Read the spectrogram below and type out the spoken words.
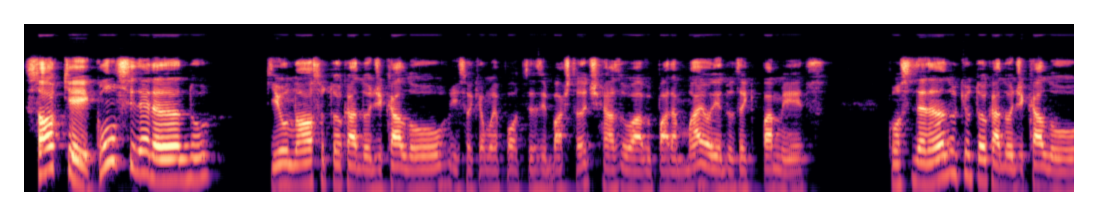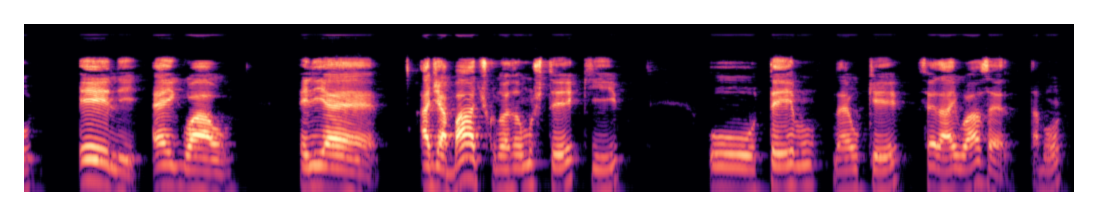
Só que, considerando que o nosso trocador de calor, isso aqui é uma hipótese bastante razoável para a maioria dos equipamentos, Considerando que o trocador de calor ele é igual, ele é adiabático, nós vamos ter que o termo, né, o Q, será igual a zero, tá bom?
